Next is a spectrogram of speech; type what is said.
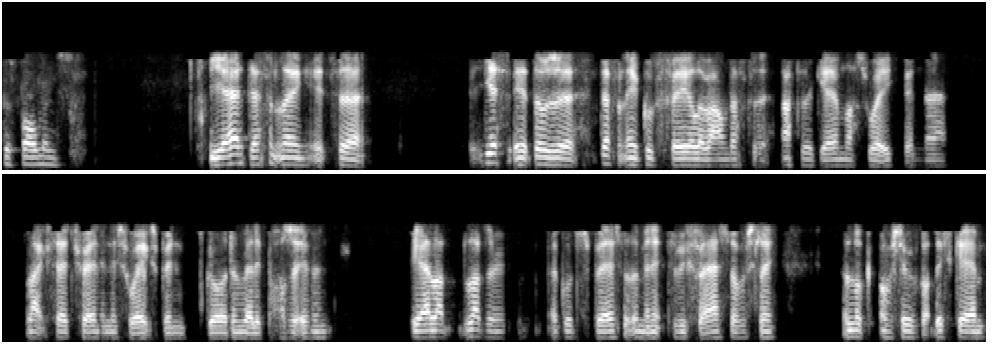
performance. Yeah, definitely. It's uh, yes, it, there was a definitely a good feel around after after the game last week, and uh, like I said, training this week's been good and really positive. positive, and yeah, lad, lads are in a good space at the minute. To be fair, so obviously, look, obviously we've got this game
